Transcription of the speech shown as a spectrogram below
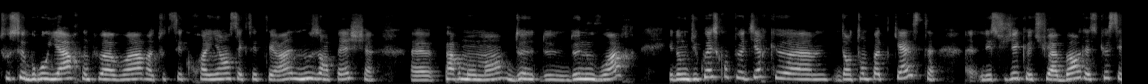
tout ce brouillard qu'on peut avoir, toutes ces croyances, etc., nous empêche euh, par moment de, de, nous voir. Et donc, du coup, est-ce qu'on peut dire que euh, dans ton podcast, les sujets que tu abordes, est-ce que c'est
